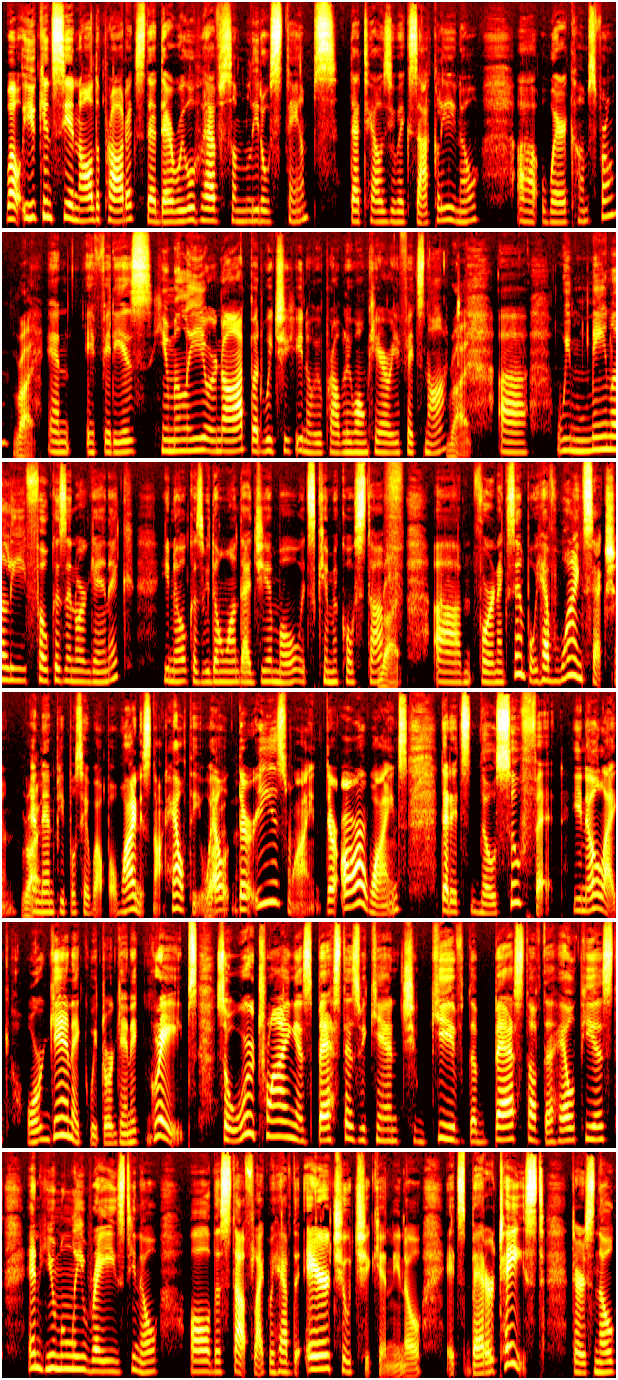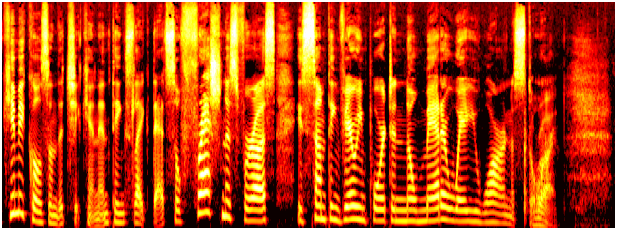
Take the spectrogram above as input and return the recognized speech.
Well, you can see in all the products that there will have some little stamps that tells you exactly, you know, uh, where it comes from. Right. And if it is humanly or not, but which, you know, you probably won't care if it's not. Right. Uh, we mainly focus in organic, you know, because we don't want that GMO. It's chemical stuff. Right. Um, for an example, we have wine section, Right. and then people say, "Well, but wine is not healthy." Well, there is wine. There are wines that it's no sulfate. You know, like organic with organic grapes. So we're trying as best as we can to give the best of the healthiest and humanly raised, you know, all the stuff. Like we have the air chilled chicken, you know, it's better taste. There's no chemicals on the chicken and things like that. So freshness for us is something very important no matter where you are in the store. Right.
